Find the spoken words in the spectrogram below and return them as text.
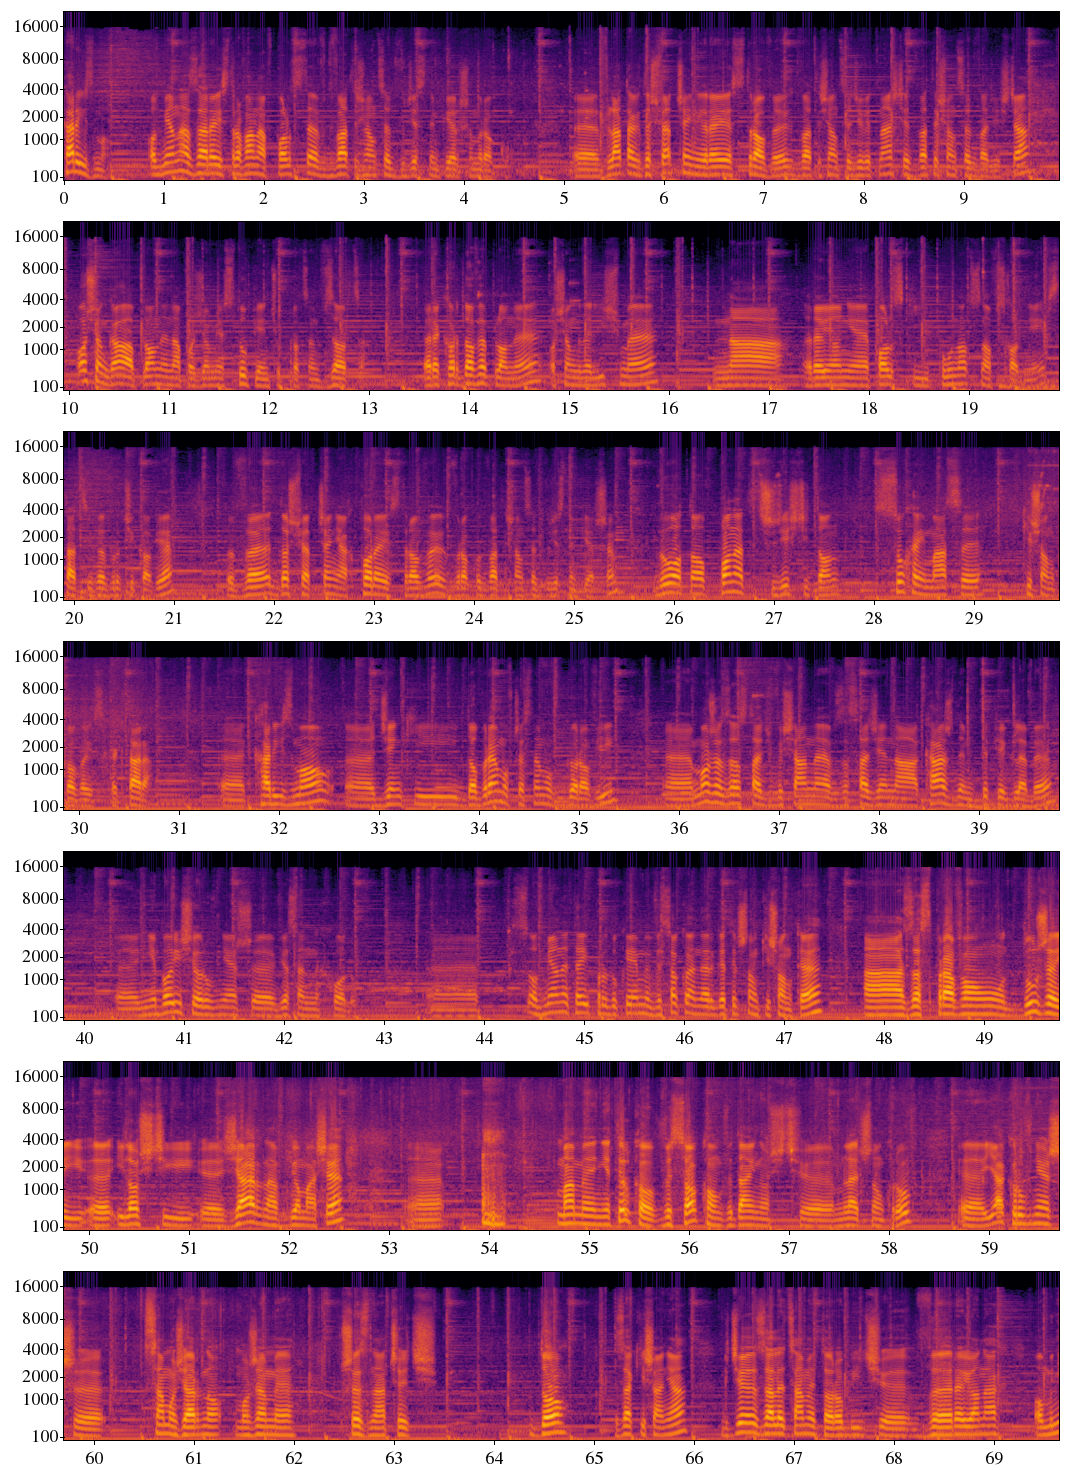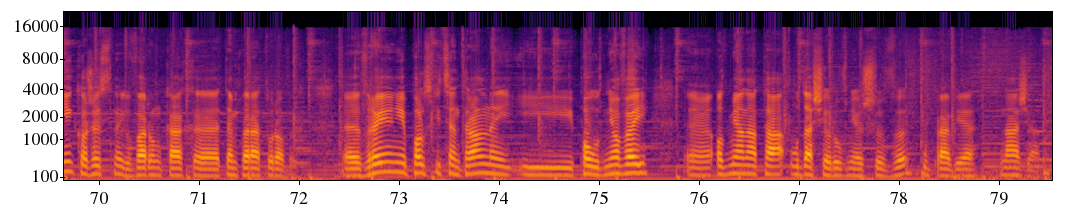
Karizmo. Odmiana zarejestrowana w Polsce w 2021 roku. E, W latach doświadczeń rejestrowych 2019-2020 osiągała plony na poziomie 105% wzorca. Rekordowe plony osiągnęliśmy na rejonie Polski północno-wschodniej w stacji we Wrócikowie. W doświadczeniach porejestrowych w roku 2021 było to ponad 30 ton suchej masy kiszonkowej z hektara. E, Karizmo e, dzięki dobremu wczesnemu wigorowi e, może zostać wysiane w zasadzie na każdym typie gleby. Nie boi się również wiosennych chłodów. Z odmiany tej produkujemy wysokoenergetyczną kiszonkę, a za sprawą dużej ilości ziarna w biomasie mamy nie tylko wysoką wydajność mleczną krów, jak również e, samo ziarno możemy przeznaczyć do zakiszania, gdzie zalecamy to robić e, w rejonach o mniej korzystnych warunkach e, temperaturowych. E, W rejonie Polski Centralnej i Południowej e, odmiana ta uda się również w uprawie na ziarno.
